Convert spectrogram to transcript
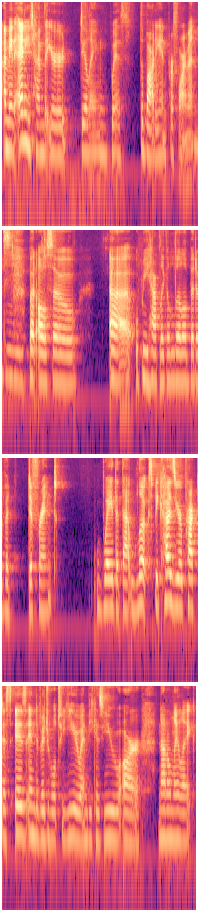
I mean, anytime that you're dealing with the body and performance. Mhm. but also uh, we have like a little bit of a different way that that looks because your practice is individual to you and because you are not only like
